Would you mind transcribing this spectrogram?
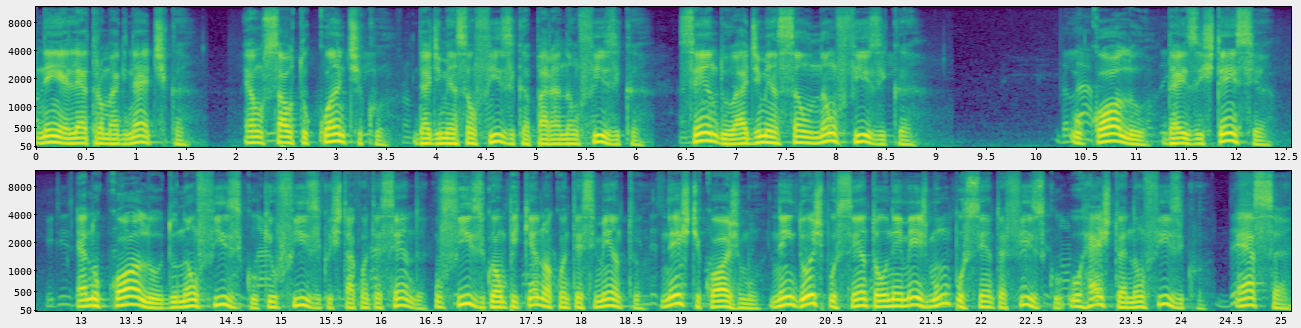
nem eletromagnética. É um salto quântico da dimensão física para a não física, sendo a dimensão não física o colo da existência, é no colo do não físico que o físico está acontecendo. O físico é um pequeno acontecimento. Neste cosmo, nem 2% ou nem mesmo 1% é físico, o resto é não físico. Essa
